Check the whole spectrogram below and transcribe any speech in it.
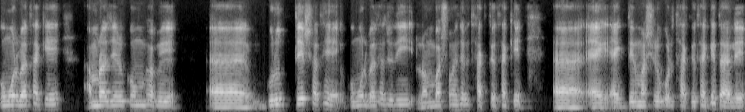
কোমর ব্যথাকে আমরা যেরকম ভাবে গুরুত্বের সাথে কোমর ব্যথা যদি লম্বা সময় ধরে থাকতে থাকে এক দেড় মাসের উপর থাকতে থাকে, তাহলে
